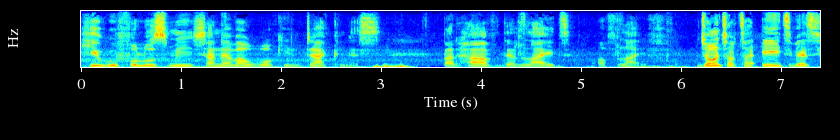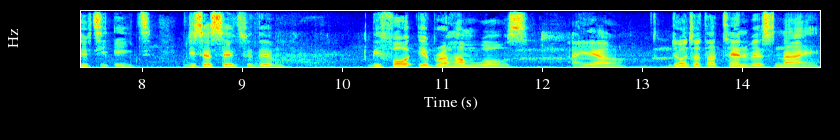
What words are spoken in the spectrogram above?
He who follows me shall never walk in darkness, but have the light of life. John chapter 8, verse 58, Jesus said to them, Before Abraham was, I am. John chapter 10, verse 9,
